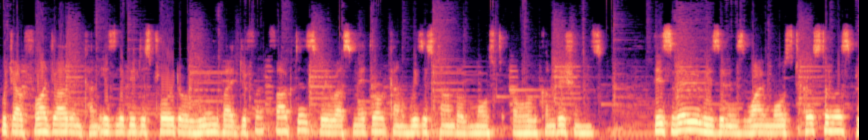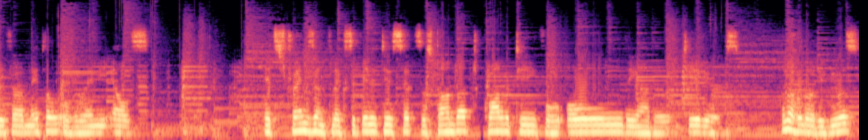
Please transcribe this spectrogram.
which are fragile and can easily be destroyed or ruined by different factors, whereas metal can withstand almost all conditions. This very reason is why most customers prefer metal over any else. Its strength and flexibility sets the standard quality for all the other materials. Hello, hello reviewers.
